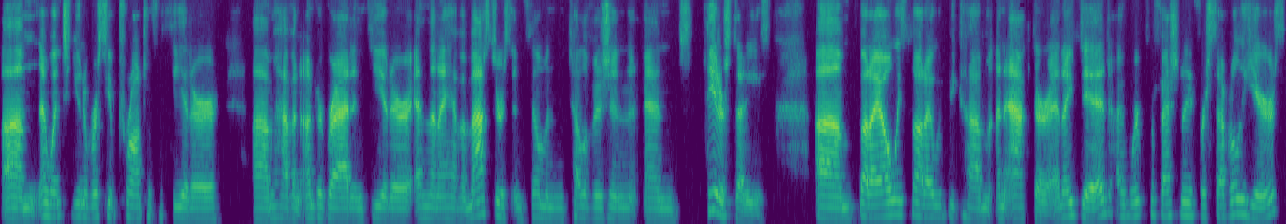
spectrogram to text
Um, I went to University of Toronto for theater, um, have an undergrad in theater, and then I have a master's in film and television and theater studies. Um, but I always thought I would become an actor, and I did. I worked professionally for several years,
